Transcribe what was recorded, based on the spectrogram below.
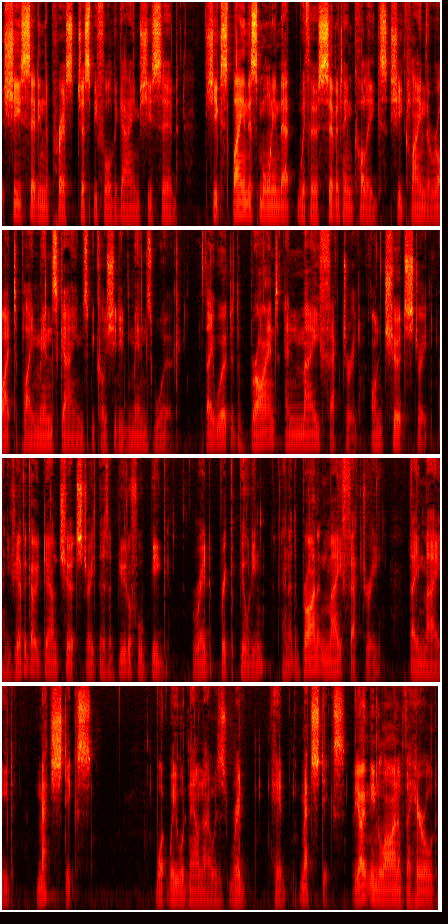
she said in the press just before the game, she said, she explained this morning that with her 17 colleagues, she claimed the right to play men's games because she did men's work. They worked at the Bryant and May factory on Church Street. And if you ever go down Church Street, there's a beautiful big red brick building. And at the Bryant and May factory, they made matchsticks, what we would now know as red head matchsticks. The opening line of the Herald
